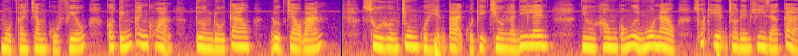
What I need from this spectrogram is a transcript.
Một vài trăm cổ phiếu có tính thanh khoản tương đối cao được chào bán. Xu hướng chung của hiện tại của thị trường là đi lên, nhưng không có người mua nào xuất hiện cho đến khi giá cả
